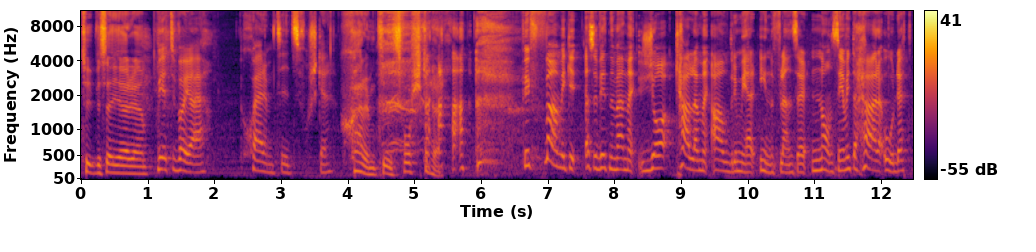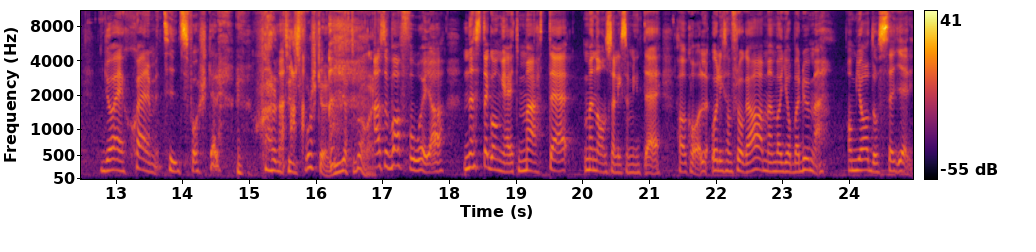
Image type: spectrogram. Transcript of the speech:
typ vi säger eh, Vet du vad jag är? Skärmtidsforskare. skärmtidsforskare. Fy fan vilket... Alltså vet ni vänner, jag kallar mig aldrig mer influencer någonsin. Jag vill inte höra ordet. Jag är skärmtidsforskare. Skärmtidsforskare, det är jättebra va? Alltså vad får jag nästa gång jag är i ett möte med någon som liksom inte har koll och liksom frågar ah, men vad jobbar du med? Om jag då säger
